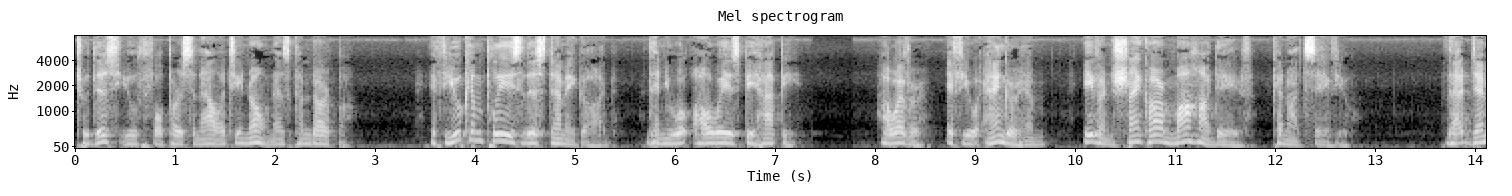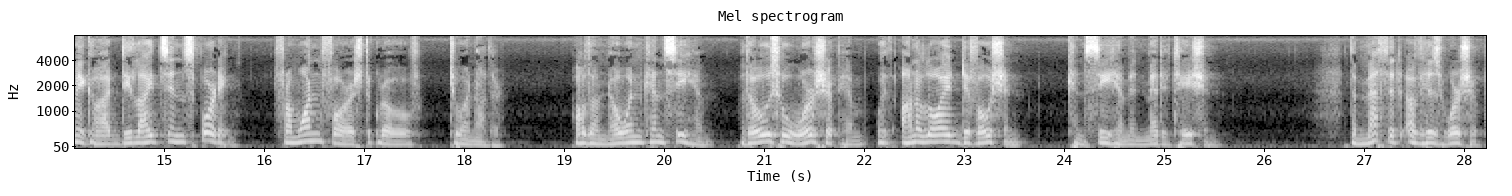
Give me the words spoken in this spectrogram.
to this youthful personality known as Kandarpa. If you can please this demigod, then you will always be happy. However, if you anger him, even Shankar Mahadev cannot save you. That demigod delights in sporting from one forest grove to another. Although no one can see him, those who worship him with unalloyed devotion can see him in meditation. The method of his worship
